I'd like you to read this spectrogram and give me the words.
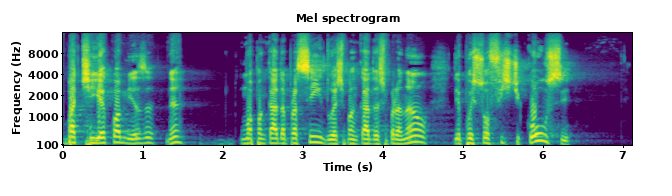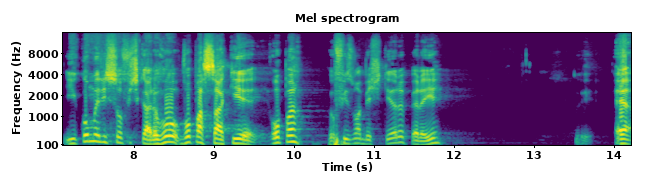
batia com a mesa, né? uma pancada para sim, duas pancadas para não, depois sofisticou-se. E como eles sofisticaram? Eu vou, vou passar aqui. Opa, eu fiz uma besteira, peraí. É,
